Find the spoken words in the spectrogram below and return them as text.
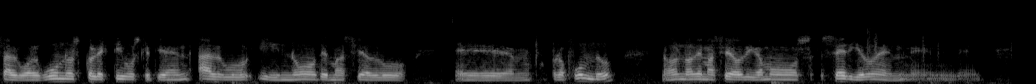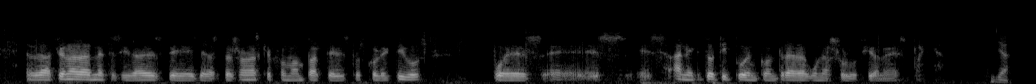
salvo algunos colectivos que tienen algo y no demasiado eh, profundo, ¿no? no demasiado, digamos, serio en, relación a las necesidades de, las personas que forman parte de estos colectivos, pues eh, es, es, anecdótico encontrar alguna solución en España. Ya.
